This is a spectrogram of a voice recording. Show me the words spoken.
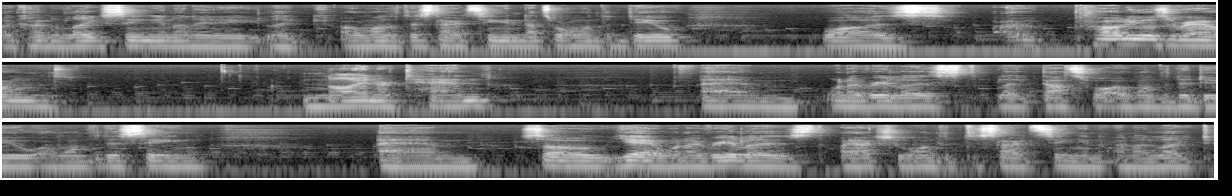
I kind of like singing and I like I wanted to start singing, that's what I wanted to do was I probably was around nine or ten um, when I realized like that's what I wanted to do. I wanted to sing. Um, so yeah, when I realized I actually wanted to start singing and I liked,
